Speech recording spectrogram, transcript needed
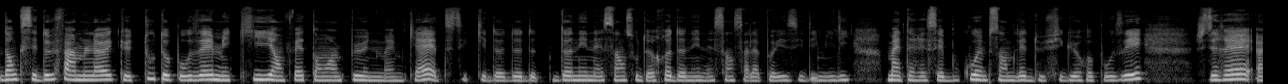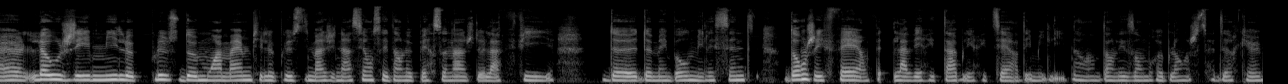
Donc, ces deux femmes-là que tout opposait, mais qui, en fait, ont un peu une même quête, c'est qui de, donner naissance ou de redonner naissance à la poésie d'Émilie, m'intéressait beaucoup. Elle me semblait deux figures opposées. Je dirais, euh, là où j'ai mis le plus de moi-même puis le plus d'imagination, c'est dans le personnage de la fille de, Mabel Millicent, dont j'ai fait en fait la véritable héritière d'Emily dans, dans Les Ombres Blanches. C'est-à-dire que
